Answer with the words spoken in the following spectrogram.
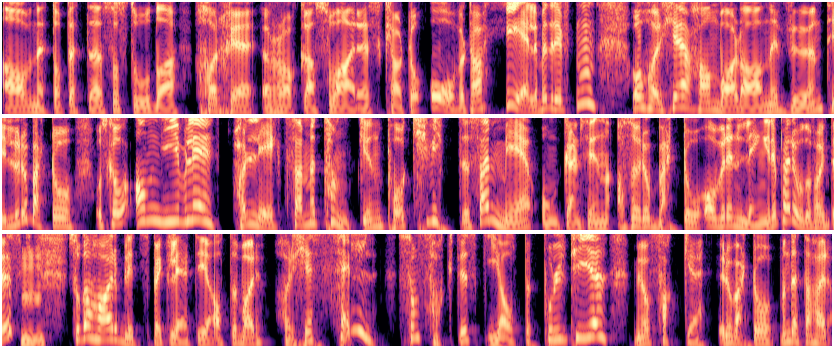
av nettopp dette så sto da Jorge Roca Suárez klar til å overta hele bedriften. Og Jorge han var da nevøen til Roberto, og skal angivelig ha lekt seg med tanken på å kvitte seg med onkelen sin, altså Roberto, over en lengre periode, faktisk. Mm. Så det har blitt spekulert i at det var Jorge selv som faktisk hjalp politiet med å fakke Roberto, men dette har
